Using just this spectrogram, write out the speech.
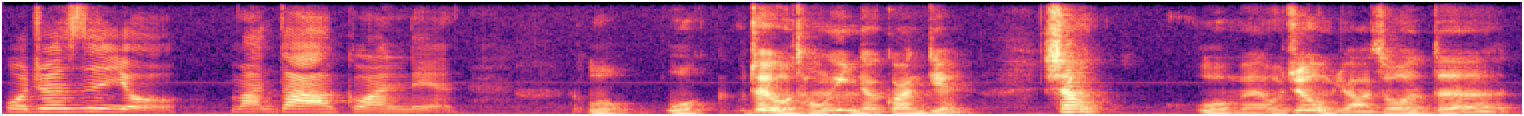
我觉得是有蛮大的关联。我我对我同意你的观点。像我们，我觉得我们亚洲的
